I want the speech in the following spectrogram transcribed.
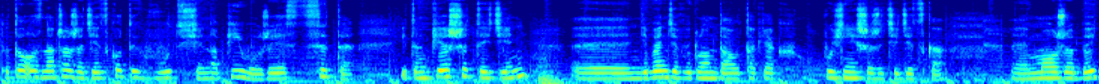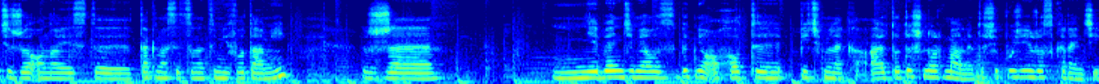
to to oznacza, że dziecko tych wód się napiło, że jest syte. I ten pierwszy tydzień nie będzie wyglądał tak jak późniejsze życie dziecka. E, Może być, że ono jest e, tak nasycone tymi wodami, że nie będzie miał zbytnio ochoty pić mleka, ale to też normalne, to się później rozkręci.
